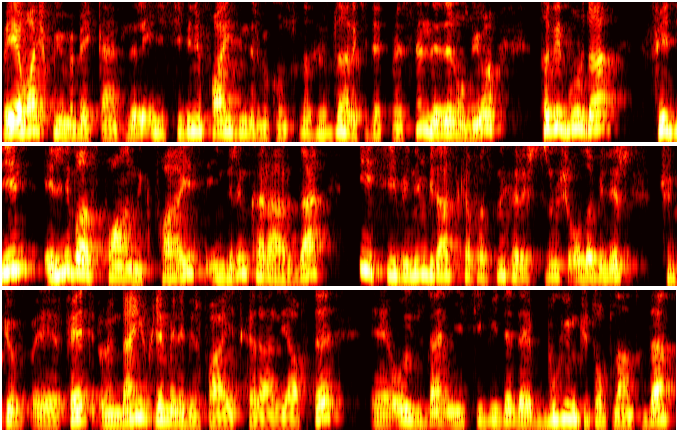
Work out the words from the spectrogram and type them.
ve yavaş büyüme beklentileri ECB'nin faiz indirimi konusunda hızlı hareket etmesine neden oluyor. Tabi burada Fed'in 50 bas puanlık faiz indirim kararı da ECB'nin biraz kafasını karıştırmış olabilir. Çünkü e, Fed önden yüklemeli bir faiz kararı yaptı. E, o yüzden ECB'de de bugünkü toplantıda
